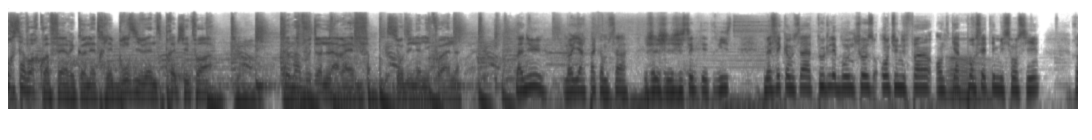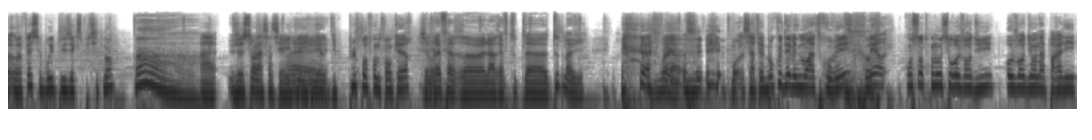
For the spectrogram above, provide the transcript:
Pour savoir quoi faire et connaître les bons events près de chez toi, Thomas vous donne la ref sur Dynamic One. Manu, me regarde pas comme ça. Je, je- je sais que t'es triste, mais c'est comme ça. Toutes les bonnes choses ont une fin. En tout cas, Oh. pour cette émission-ci. Re- refais ce bruit plus explicitement. Ah. Ah, je sens la sincérité. Ouais. Du plus profond de ton cœur. J'aimerais faire euh, la rêve toute, la, toute ma vie. voilà. Bon, ça fait beaucoup d'événements à trouver, mais concentrons-nous sur aujourd'hui. Aujourd'hui, on a parlé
